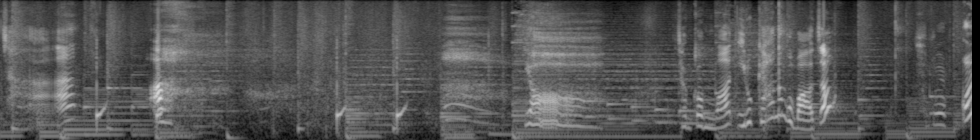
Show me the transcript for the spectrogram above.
자, 아, 야, 잠깐만, 이렇게 하는 거 맞아? 그럴걸?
